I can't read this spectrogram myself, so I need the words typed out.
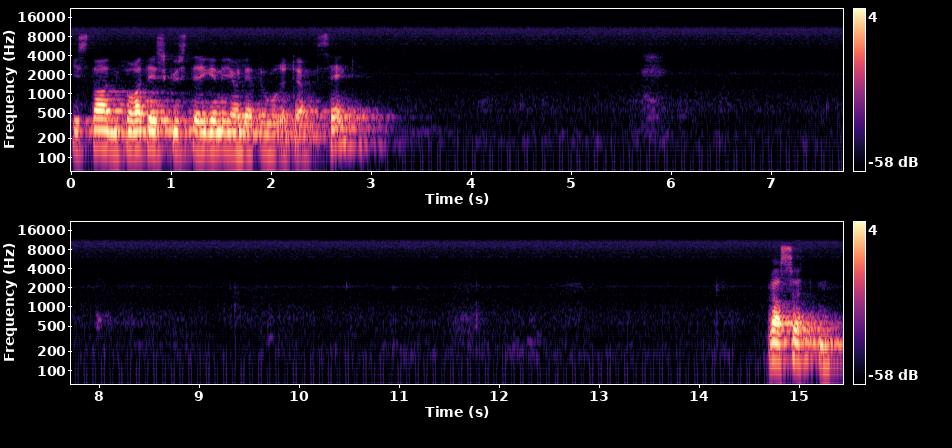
i stedet for at de skulle stege ned og lette ordet dømt seg. vers 17.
